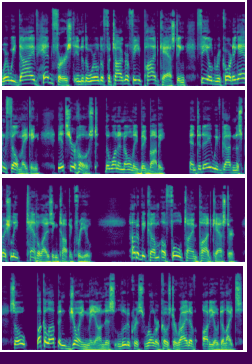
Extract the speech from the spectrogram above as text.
where we dive headfirst into the world of photography, podcasting, field recording, and filmmaking. It's your host, the one and only Big Bobby. And today we've got an especially tantalizing topic for you how to become a full time podcaster. So buckle up and join me on this ludicrous roller coaster ride of audio delights.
